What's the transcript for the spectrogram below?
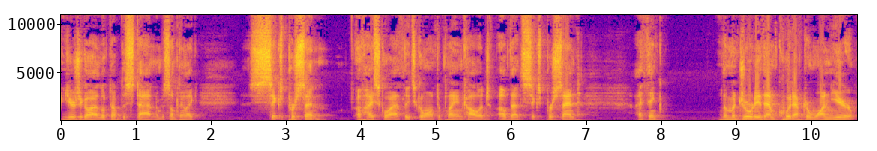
Years ago, I looked up the stat and it was something like 6% of high school athletes go on to play in college. Of that 6%, I think the majority of them quit after one year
